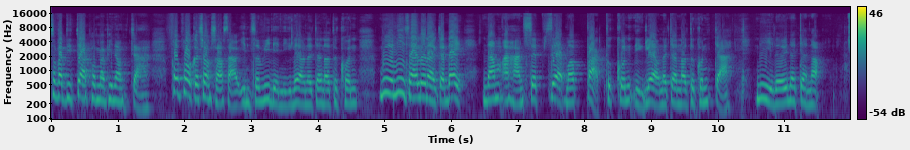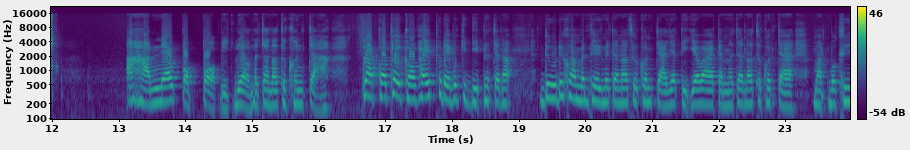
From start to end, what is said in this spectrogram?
สวัสดีจ้าพ่อแม่พี่น้องจ๋าพ่อพ่อกับช่องสาวสาวอินสวีเดนอีกแล้วนะจ๊ะนาะทุกคนมื้อนี้สาวเลยหน่อยก็ได้นำอาหารแซ่บๆมาฝากทุกคนอีกแล้วนะจ๊ะนาะทุกคนจ๋านี่เลยนะจ๊ะนาะอาหารแนวปอบๆอีกแล้วนะจ๊ะนาะทุกคนจ๋ากราบขอโทษขออภัยผู้ใดบ่กินดิบนะจ๊ะนาะดูด้วยความบันเทิงนะจ๊ะเนาะทุกคนจ๋าอย่าติยาวากันนะจ๊ะเนาะทุกคนจ๋าหมักบ่คือ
